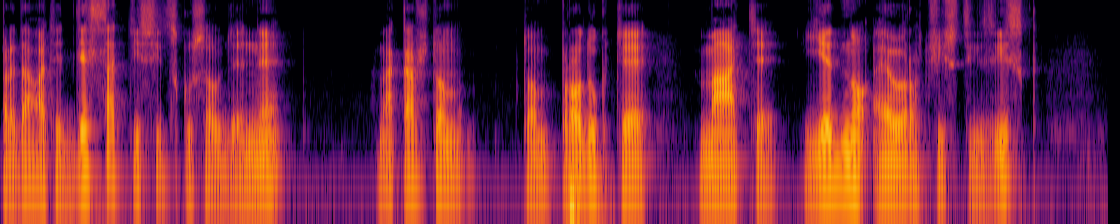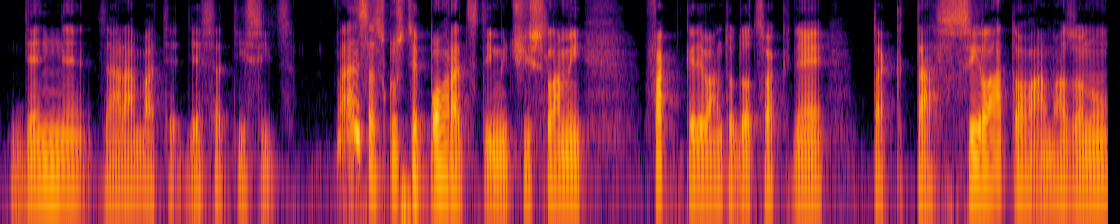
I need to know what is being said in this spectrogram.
predávate 10 tisíc kusov denne, na každom tom produkte máte 1 euro čistý zisk, denne zarábate 10 tisíc. Len sa skúste pohrať s tými číslami, fakt, keď vám to docvakne, tak tá sila toho Amazonu,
